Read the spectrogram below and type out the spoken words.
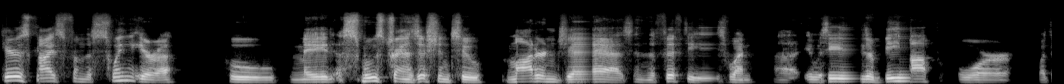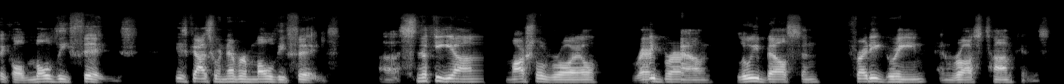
here's guys from the swing era who made a smooth transition to modern jazz in the 50s when uh, it was either bebop or what they called moldy figs. These guys were never moldy figs. Uh, Snooky Young, Marshall Royal, Ray Brown, Louie Bellson, Freddie Green, and Ross Tompkins.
